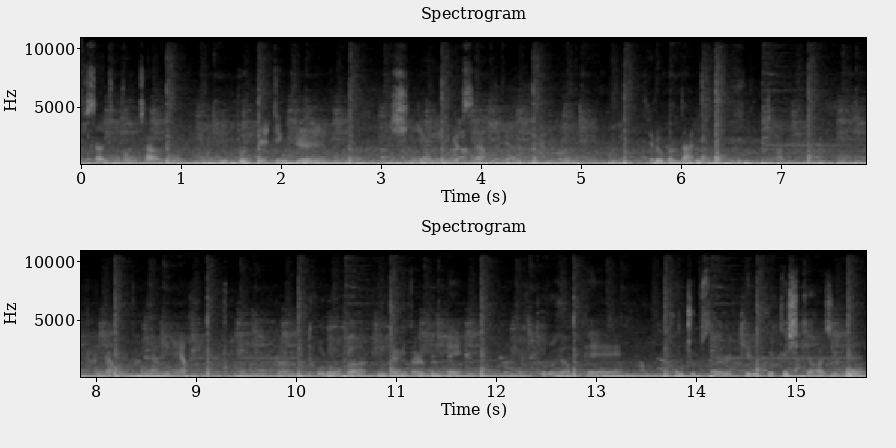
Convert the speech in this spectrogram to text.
비싼 자동차하고 이쁜 빌딩들 신기하게 생겼어요. 대로변도 아니고. 참 강남은 강남이네요. 도로가 굉장히 넓은데 그 도로 옆에 건축사를 뒤로 후퇴시켜가지고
